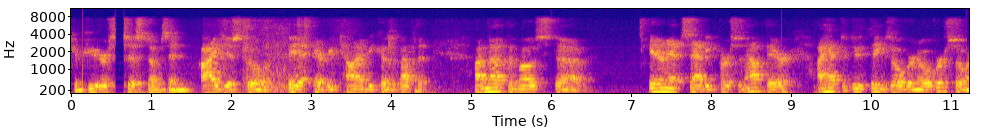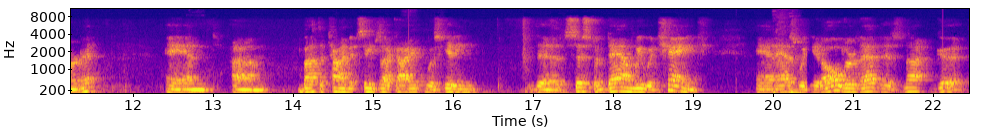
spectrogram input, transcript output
computer systems, and I just throw a fit every time because about the, I'm not the most uh, internet savvy person out there. I have to do things over and over, so learn it. And um, about the time it seems like I was getting the system down, we would change. And as we get older, that is not good.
